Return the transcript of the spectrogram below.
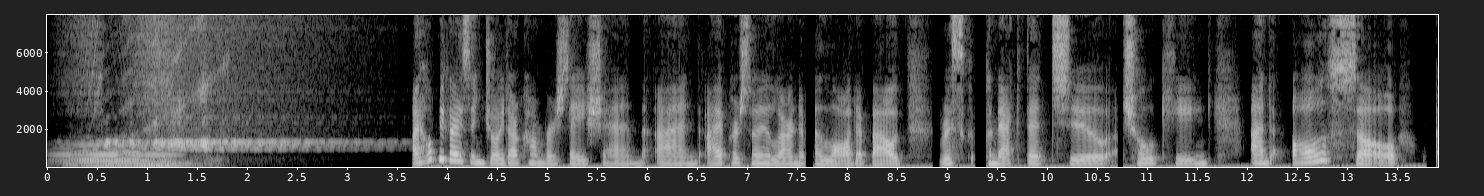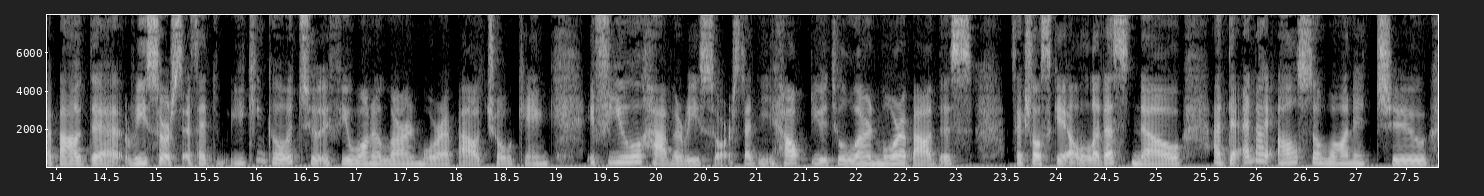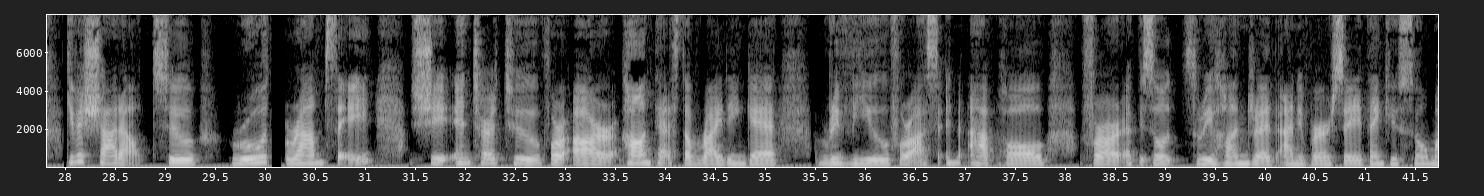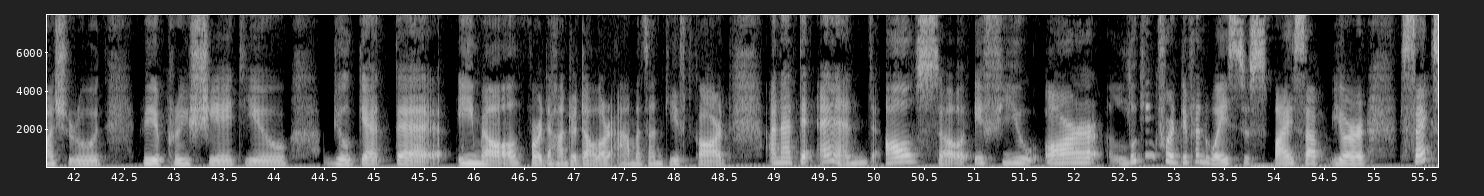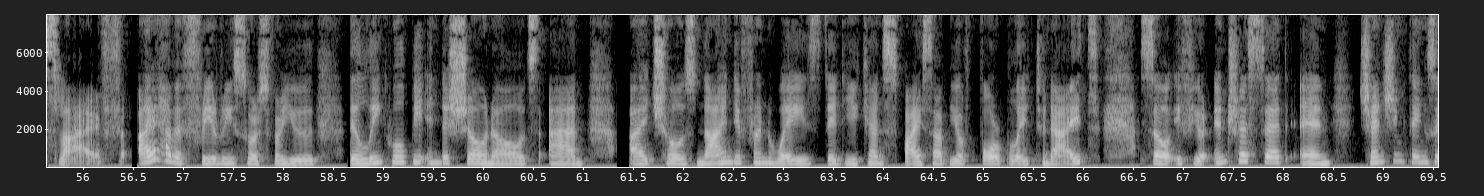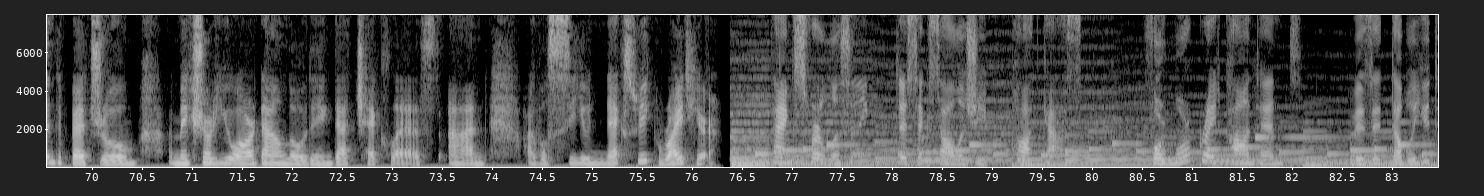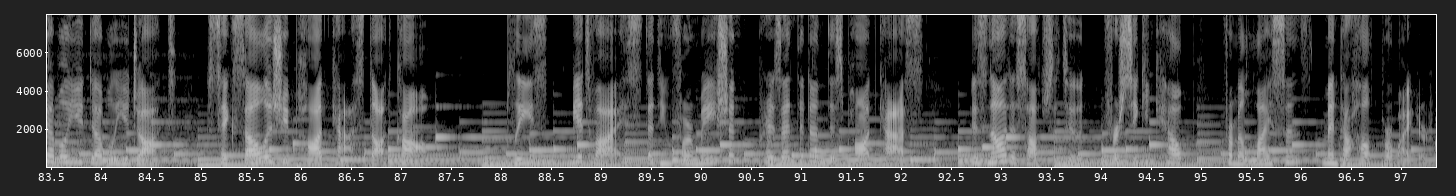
I hope you guys enjoyed our conversation. And I personally learned a lot about risk connected to choking and also about the resources that you can go to if you want to learn more about choking. If you have a resource that help you to learn more about this sexual skill, let us know. At the end, I also wanted to give a shout out to Ruth Ramsey. She entered to for our contest of writing a review for us in Apple for our episode 300 anniversary. Thank you so much, Ruth. We appreciate you. You'll get the email for the $100 Amazon gift card. And at the end, also, if you are looking for different ways to spice up your sex life, I have a free resource for you. The link will be in the show notes and I chose nine different ways that you can spice up your foreplay tonight. So if you're interested in changing things in the bedroom, make sure you are downloading that checklist. And I will see you next week right here. Thanks for listening to the Sexology Podcast. For more great content, visit www.sexologypodcast.com. Please be advised that information presented on this podcast is not a substitute for seeking help from a licensed mental health provider.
